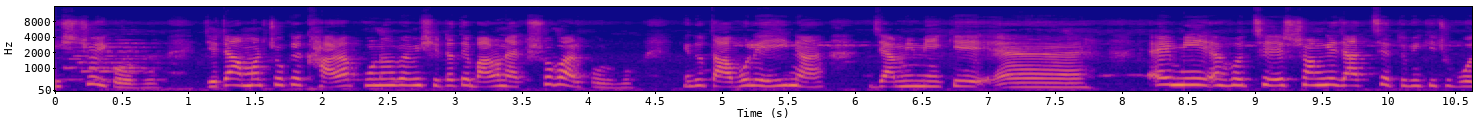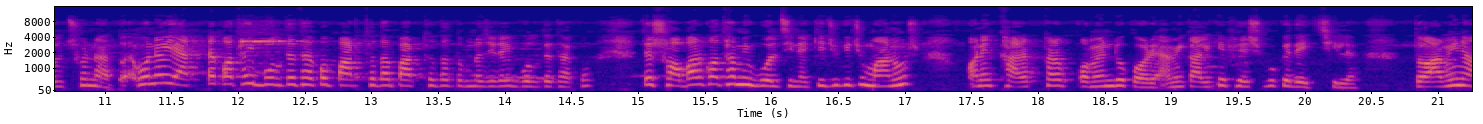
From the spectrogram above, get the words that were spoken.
নিশ্চয়ই করব। যেটা আমার চোখে খারাপ মনে হবে আমি সেটাতে বারণ একশো বার করব। কিন্তু তা বলে এই না যে আমি মেয়েকে এই মেয়ে হচ্ছে, এর সঙ্গে যাচ্ছে, তুমি কিছু বলছো না। তো মানে ওই একটা কথাই বলতে থাকো, পার্থতা পার্থতা, তোমরা যেটাই বলতে থাকো। তো সবার কথা আমি বলছি না, কিছু কিছু মানুষ অনেক খারাপ খারাপ কমেন্টও করে। আমি কালকে ফেসবুকে দেখছিলাম। তো আমি না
